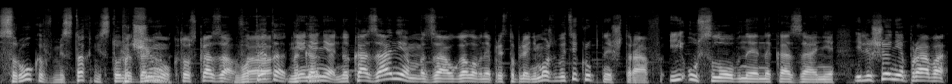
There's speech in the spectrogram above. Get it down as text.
срока в местах не столь Почему? отдаленных. Кто сказал? Вот А, это Не-не-не. Наказанием за уголовное преступление может быть и крупный штраф, и условное наказание, и лишение права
